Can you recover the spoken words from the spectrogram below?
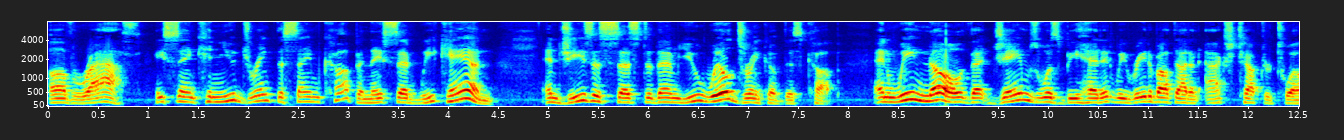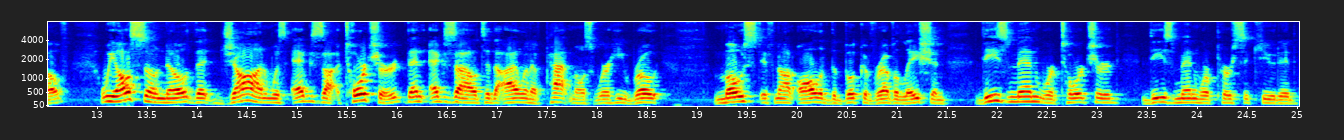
of wrath. He's saying, Can you drink the same cup? And they said, We can. And Jesus says to them, You will drink of this cup. And we know that James was beheaded. We read about that in Acts chapter 12. We also know that John was exiled, tortured, then exiled to the island of Patmos, where he wrote most, if not all, of the book of Revelation. These men were tortured, these men were persecuted,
